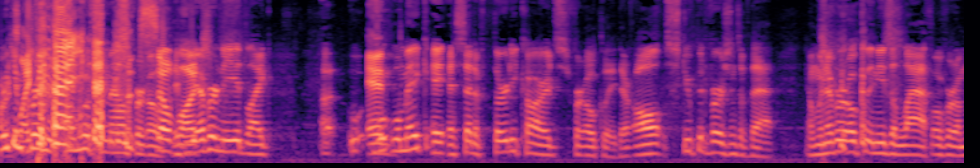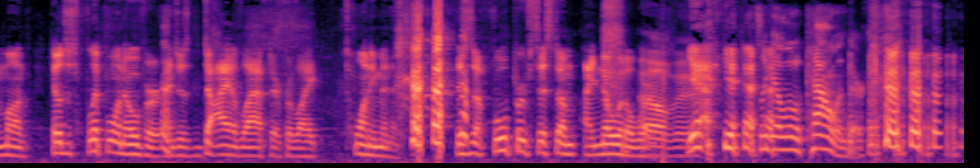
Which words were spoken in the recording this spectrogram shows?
we can like print that. an endless amount for so Oak. much. If you ever need like, uh, And- we'll make a, a set of thirty cards for Oakley. They're all stupid versions of that. And whenever Oakley needs a laugh over a month, he'll just flip one over and just die of laughter for like twenty minutes. this is a foolproof system. I know it'll work. Oh, man. Yeah, yeah. It's like a little calendar.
